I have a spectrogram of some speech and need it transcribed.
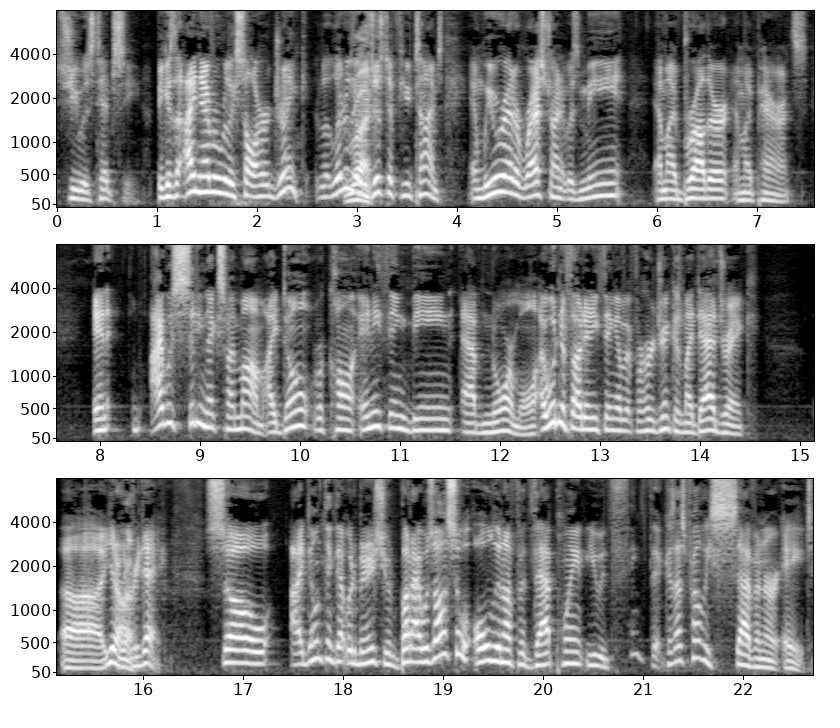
she was tipsy. Because I never really saw her drink. Literally, it Right. was just a few times. And we were at a restaurant. It was me and my brother and my parents. And I was sitting next to my mom. I don't recall anything being abnormal. I wouldn't have thought anything of it for her drink because my dad drank, uh, you know, Right. every day. So I don't think that would have been an issue. But I was also old enough at that point. You would think that because I was probably seven or eight.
